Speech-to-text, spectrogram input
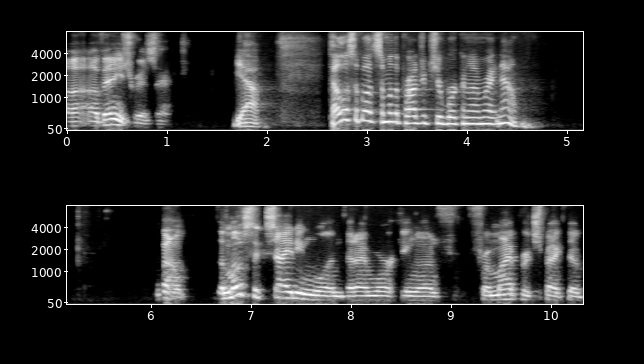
uh, of any transaction. Yeah. Tell us about some of the projects you're working on right now. Well, the most exciting one that I'm working on, f- from my perspective,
